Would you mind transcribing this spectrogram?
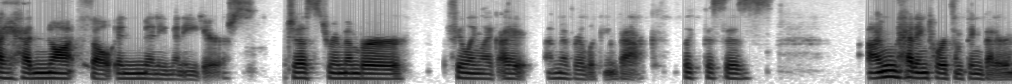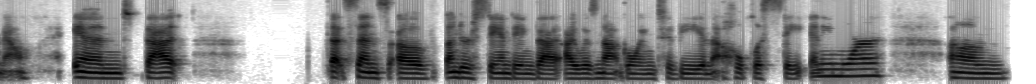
I had not felt in many, many years. Just remember feeling like I, I'm never looking back. Like this is, I'm heading towards something better now. And that that sense of understanding that I was not going to be in that hopeless state anymore, um,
